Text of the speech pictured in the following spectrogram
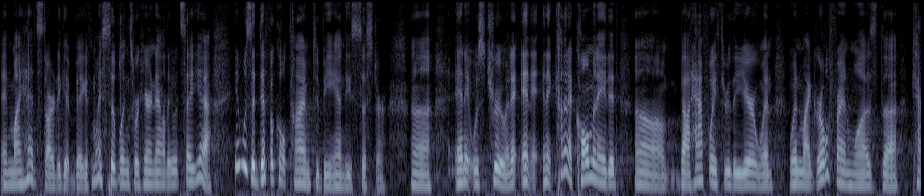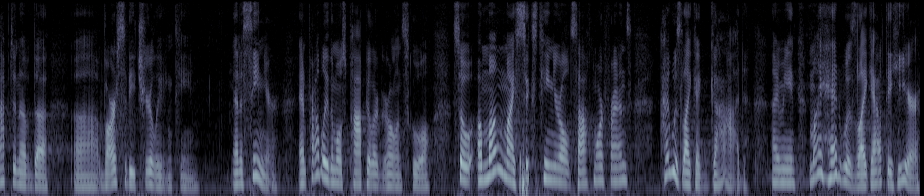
and my head started to get big. If my siblings were here now, they would say, Yeah, it was a difficult time to be Andy's sister. Uh, and it was true. And it, and it, and it kind of culminated um, about halfway through the year when, when my girlfriend was the captain of the uh, varsity cheerleading team and a senior and probably the most popular girl in school. So among my 16 year old sophomore friends, I was like a god. I mean, my head was like out to here,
